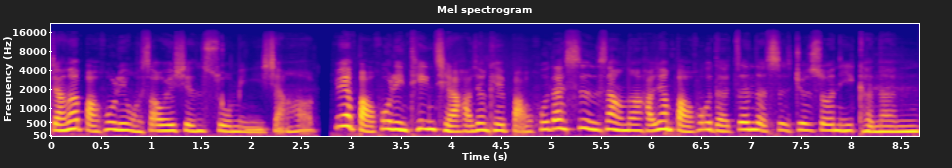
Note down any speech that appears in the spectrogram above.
讲到保护令，我稍微先说明一下哈，因为保护令听起来好像可以保护，但事实上呢，好像保护的真的是就是说你可能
